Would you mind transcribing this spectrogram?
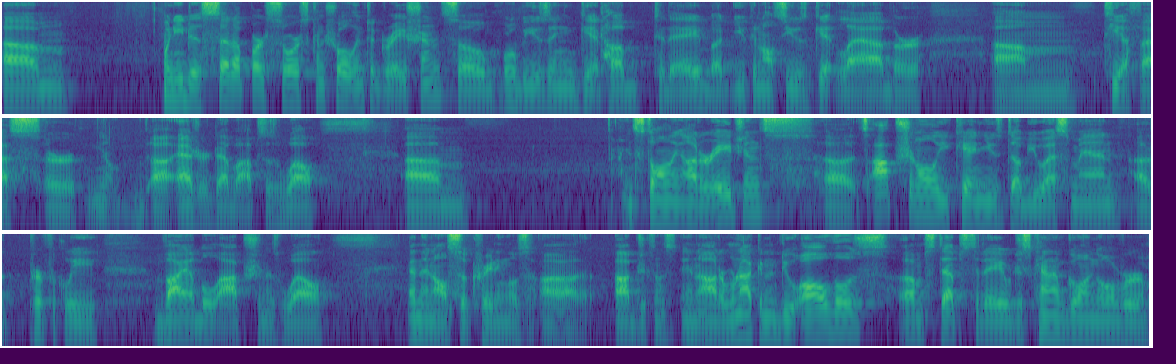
Um, we need to set up our source control integration, so we'll be using GitHub today, but you can also use GitLab or um, TFS or you know, uh, Azure DevOps as well. Um, installing Otter agents, uh, it's optional. You can use WSMan, a perfectly viable option as well and then also creating those uh, objects in Otter. We're not going to do all those um, steps today. We're just kind of going over,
